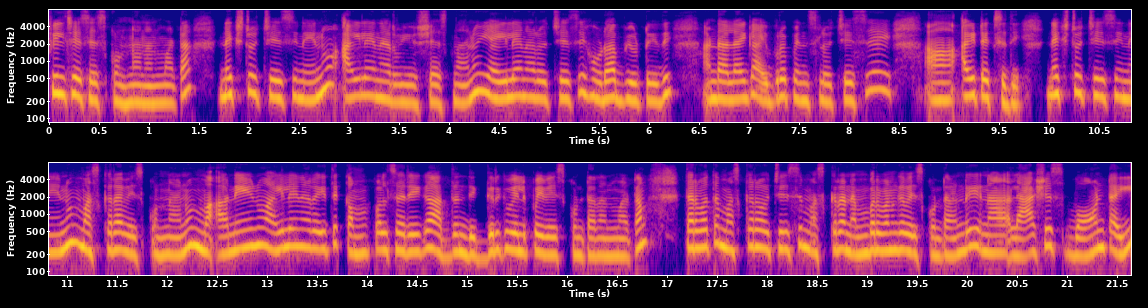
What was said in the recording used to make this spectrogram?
ఫిల్ చేసేసుకుంటున్నాను అనమాట నెక్స్ట్ వచ్చేసి నేను ఐలైనర్ యూజ్ చేస్తున్నాను. ఈ ఐలైనర్ వచ్చేసి హుడా బ్యూటీది అండ్ అలాగే ఐబ్రో పెన్సిల్ వచ్చేసి ఐటెక్స్‌ది. నెక్స్ట్ వచ్చేసి నేను మస్కరా వేసుకుంటున్నాను. నేను ఐలైనర్ అయితే కంపల్సరీగా అద్దం దగ్గరికి వెళ్ళిపోయి వేసుకుంటాను అనమాట తర్వాత మస్కరా వచ్చేసి మస్కరా నెంబర్ వన్‌గా వేసుకుంటానండి. నా లాషెస్ బాగుంటాయి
